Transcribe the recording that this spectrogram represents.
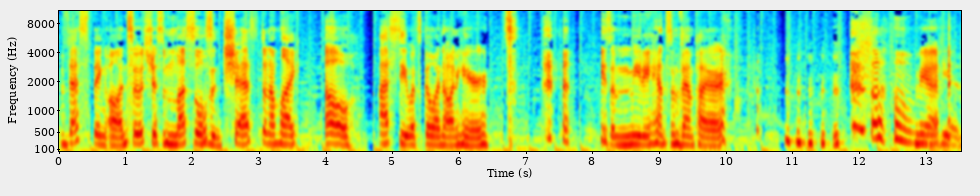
vest thing on, so it's just muscles and chest, and I'm like, oh, I see what's going on here. he's a meaty, handsome vampire. oh man, He is.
